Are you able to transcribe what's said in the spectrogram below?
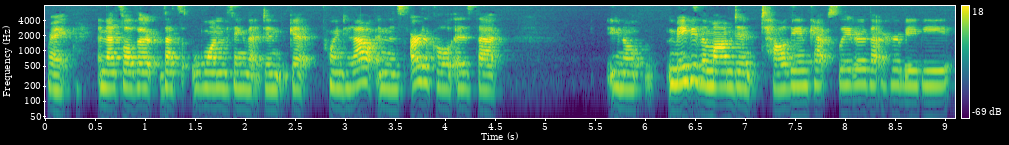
Right. And that's all. The, that's one thing that didn't get pointed out in this article is that, you know, maybe the mom didn't tell the encapsulator that her baby,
